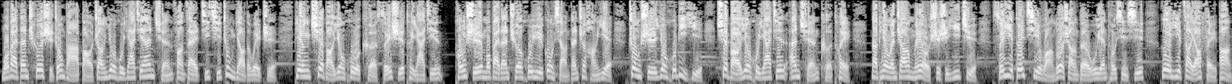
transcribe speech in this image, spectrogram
摩拜单车始终把保障用户押金安全放在极其重要的位置，并确保用户可随时退押金。同时，摩拜单车呼吁共享单车行业重视用户利益，确保用户押金安全可退。那篇文章没有事实依据，随意堆砌网络上的无源头信息，恶意造谣诽谤。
